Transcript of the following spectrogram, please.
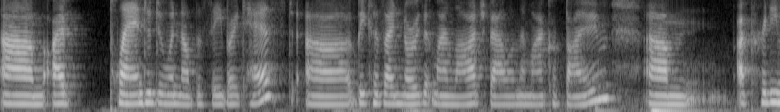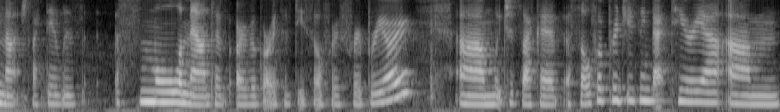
Um, I plan to do another SIBO test uh, because I know that my large bowel and the microbiome um, are pretty much like there was a small amount of overgrowth of desulfovibrio, um, which is like a, a sulfur producing bacteria. Um,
